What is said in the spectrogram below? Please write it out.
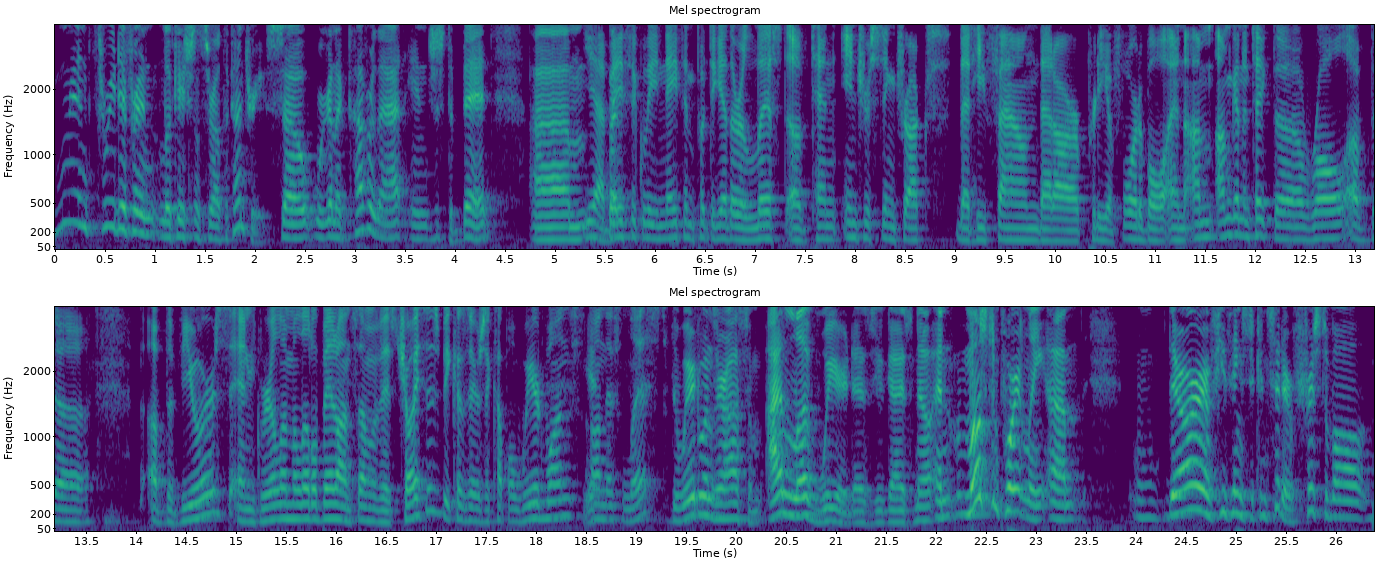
in three different locations throughout the country. So we're going to cover that in just a bit. Um, Yeah, but- basically Nathan put together a list of 10 interesting trucks that he found that are pretty affordable and I'm I'm going to take the role of the of the viewers and grill him a little bit on some of his choices because there's a couple weird ones on this list. The weird ones are awesome. I love weird, as you guys know. And most importantly, um, there are a few things to consider. First of all,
